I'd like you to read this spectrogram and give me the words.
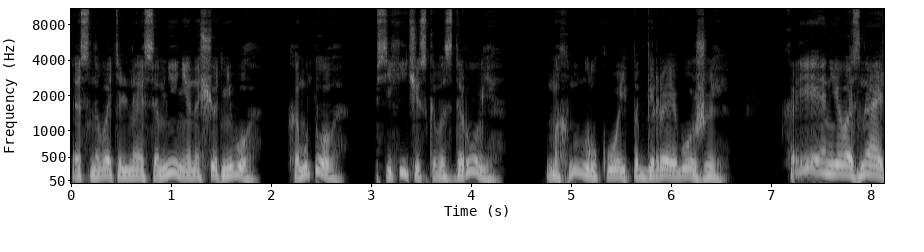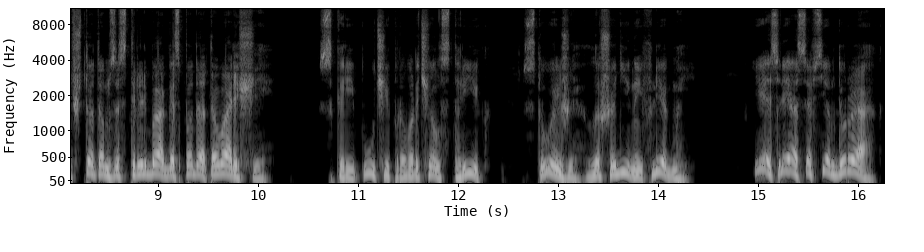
основательное сомнение насчет него, Хомутова, психического здоровья, махнул рукой, подбирая вожжи. «Хрен его знает, что там за стрельба, господа товарищи!» Скрипучий проворчал старик с той же лошадиной флегмой. «Если я совсем дурак,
